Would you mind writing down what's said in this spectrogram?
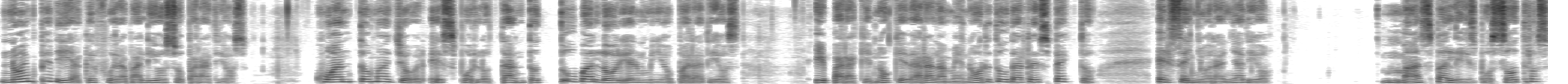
no impedía que fuera valioso para Dios. Cuánto mayor es, por lo tanto, tu valor y el mío para Dios. Y para que no quedara la menor duda al respecto, el Señor añadió, Más valéis vosotros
